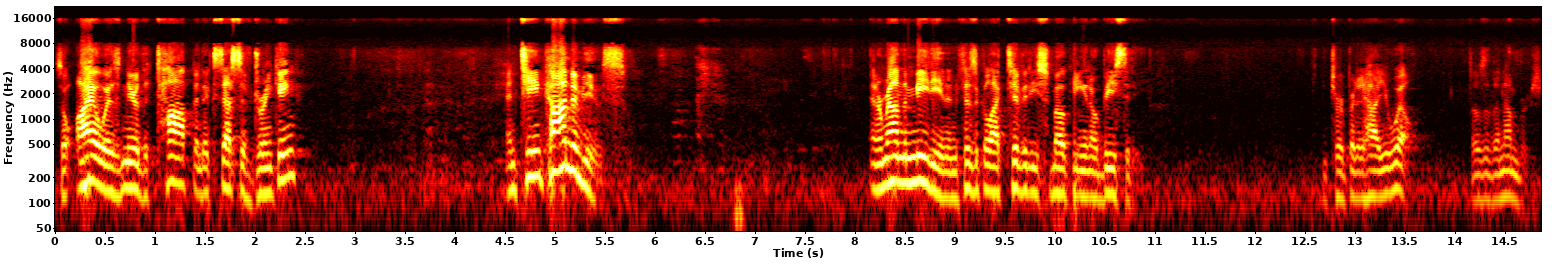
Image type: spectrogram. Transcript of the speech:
So Iowa is near the top in excessive drinking and teen condom use. And around the median in physical activity, smoking, and obesity. Interpret it how you will. Those are the numbers.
